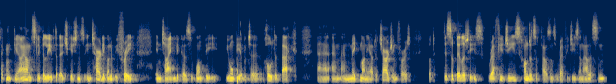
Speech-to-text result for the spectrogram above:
technically, I honestly believe that education is entirely going to be free in time because it won't be, you won't be able to hold it back uh, and, and make money out of charging for it. But disabilities, refugees, hundreds of thousands of refugees in Alison,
